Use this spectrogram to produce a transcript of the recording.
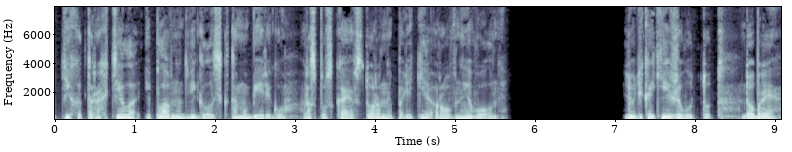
тихо тарахтела и плавно двигалась к тому берегу, распуская в стороны по реке ровные волны. «Люди какие живут тут? Добрые?»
